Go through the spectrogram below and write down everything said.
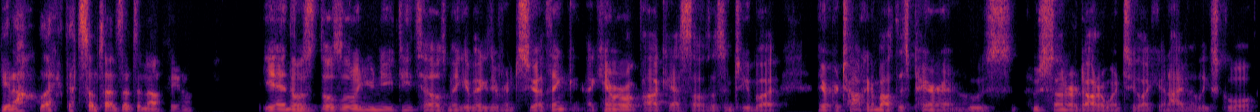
you know, like that. Sometimes that's enough, you know. Yeah, and those those little unique details make a big difference too. I think I can't remember what podcast I was listening to, but they were talking about this parent whose whose son or daughter went to like an Ivy League school,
